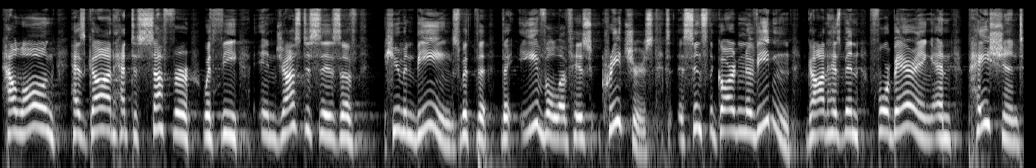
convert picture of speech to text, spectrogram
How long has God had to suffer with the injustices of human beings, with the, the evil of his creatures. Since the Garden of Eden, God has been forbearing and patient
